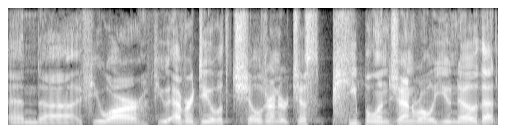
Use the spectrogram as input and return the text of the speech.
And uh, if you are, if you ever deal with children or just people in general, you know that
